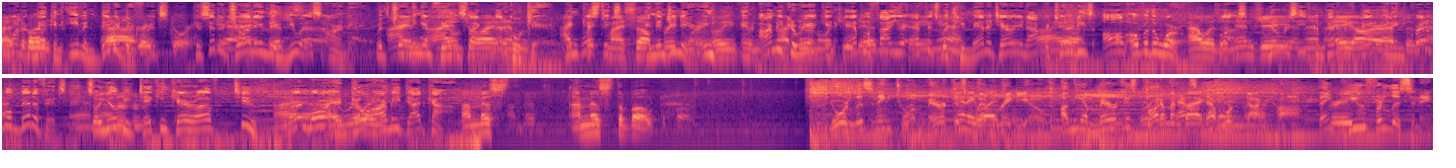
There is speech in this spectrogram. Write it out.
and want to right. make an even bigger That's a great difference, consider Yeah, joining the U.S. uh, Army with training in I- I fields like medical care, linguistics, and engineering. An Army career can you amplify your staying efforts with in. humanitarian I, uh, opportunities all over the world. I was Plus, NG you'll receive competitive AR pay and incredible that. benefits, And, so you'll uh, be taken care of too. I, Learn uh, more I at really- GoArmy.com. I missed, I missed the boat. You're listening to America's Anyway, Web Radio on the we're coming back in, uh, AmericasBroadcastNetwork.com. Thank three- you for listening.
